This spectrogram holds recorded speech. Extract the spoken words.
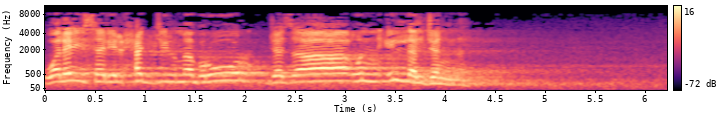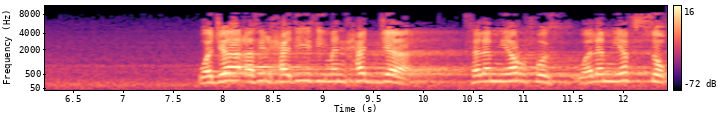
وليس للحج المبرور جزاء إلا الجنة. وجاء في الحديث من حج فلم يرفث ولم يفسق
